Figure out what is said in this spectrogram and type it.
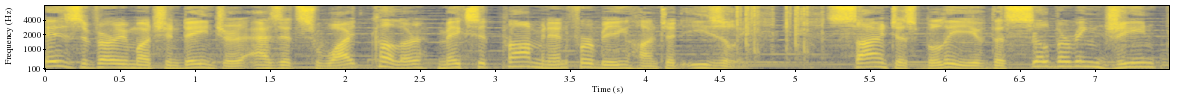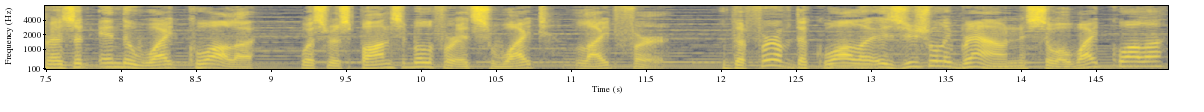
is very much in danger as its white color makes it prominent for being hunted easily. Scientists believe the silvering gene present in the white koala was responsible for its white, light fur. The fur of the koala is usually brown, so a white koala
